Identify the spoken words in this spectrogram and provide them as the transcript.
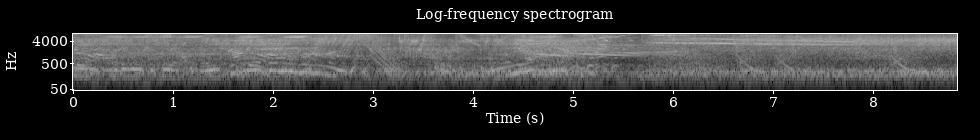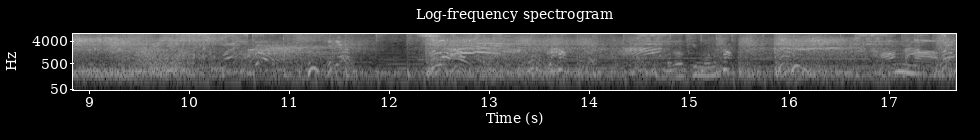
年壁に付きはったいかほどのものなのかその身を刻むこの着物かカン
